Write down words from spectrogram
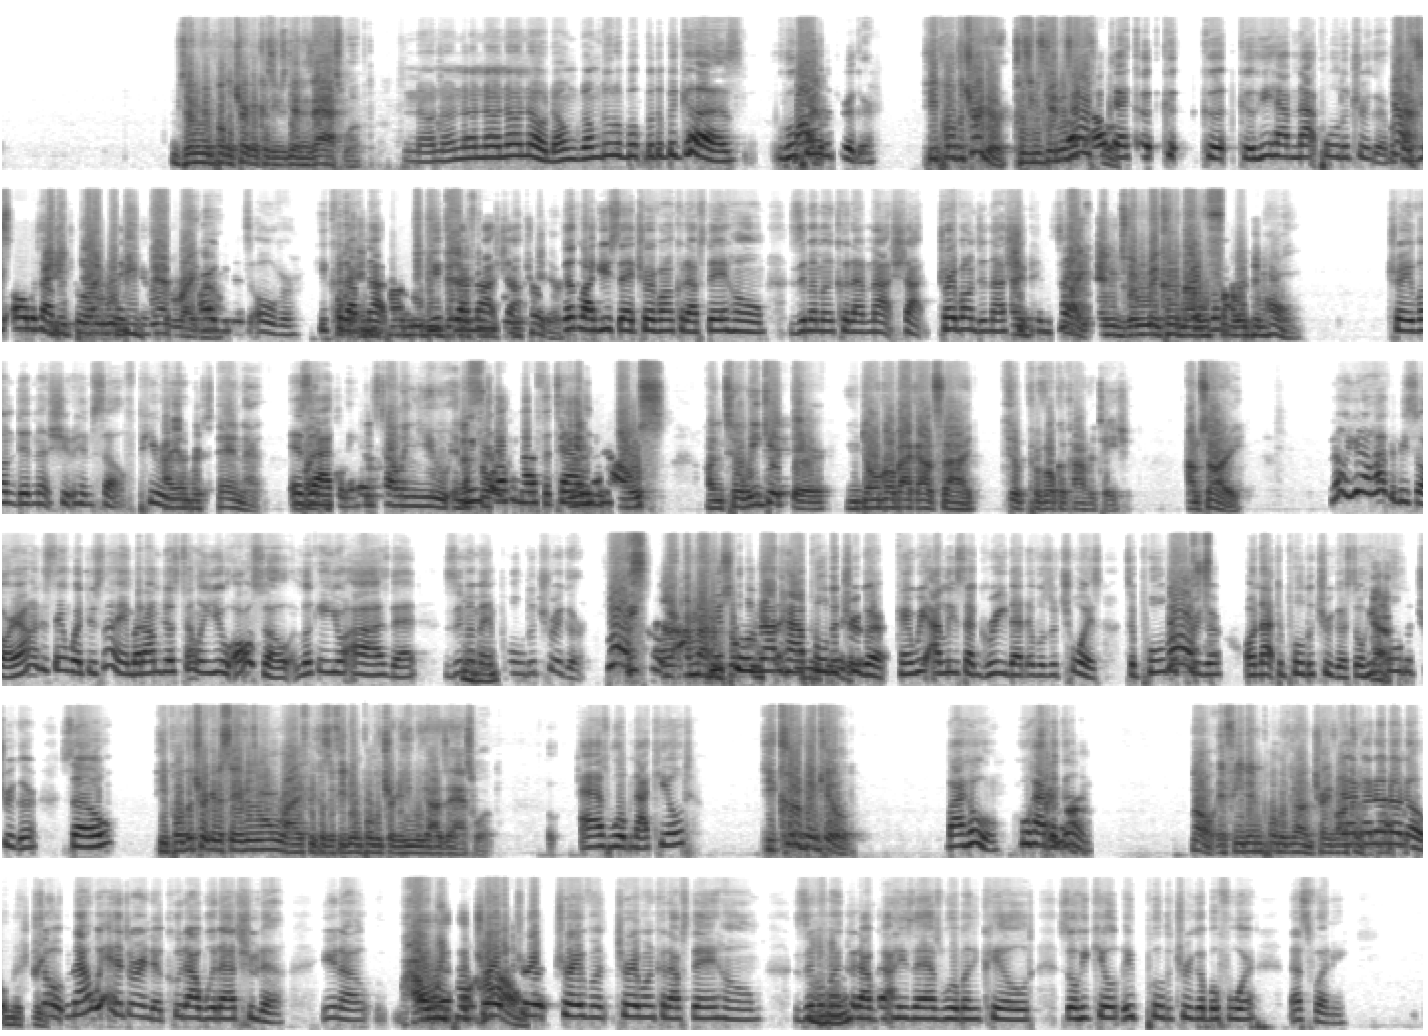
Zimmerman pulled the trigger because he was getting his ass whooped. No, no, no, no, no, no. Don't don't do the the because. Who pulled the trigger? He pulled the trigger because he was getting his oh, ass. Okay, okay. Could, could could could he have not pulled the trigger? Because you always have He the choice. would Thank be you. dead right now. Argument's over. He could Okay, have not. be he could have not shot. Just like you said, Trayvon could have stayed home. Zimmerman could have not shot. Trayvon did not shoot And- himself. Right, and Zimmerman could not have followed him home. Trayvon did not shoot himself. Period. I understand that. Exactly. someone's telling you in We talking about stay in fatality. the house until we get there. You don't go back outside to provoke a confrontation. I'm sorry. No, you don't have to be sorry. I understand what you're saying, but I'm just telling you also, look in your eyes that Zimmerman mm-hmm. pulled the trigger. Yes, could- I'm not He could not have pulled the trigger. Can we at least agree that it was a choice to pull the Yes. trigger or not to pull the trigger? So he Yes. pulled the trigger. So He pulled the trigger to save his own life because if he didn't pull the trigger, he would have got his ass whooped. as Whoop not killed He could have been killed. by who? Who had the gun? No, if he didn't pull the gun, Trayvon. No, could no, have no, no, no. in the street. So now we're entering the coulda, woulda, shoulda. You know, how we uh, know Tra- how? Tra- Trayvon, Trayvon could have stayed home. Zimmerman Mhm. could have got his ass whooped and killed. So he killed. He pulled the trigger before. That's funny.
